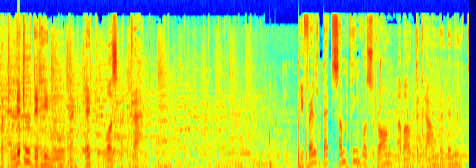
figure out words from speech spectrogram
But little did he know that it was a trap. He felt that something was wrong about the ground underneath.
